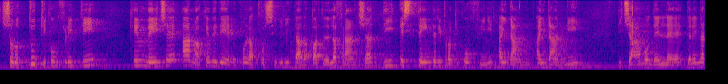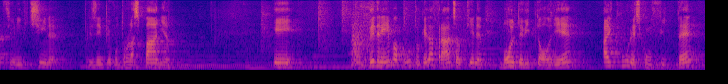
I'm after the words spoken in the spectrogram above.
Sono tutti conflitti che invece hanno a che vedere con la possibilità da parte della Francia di estendere i propri confini ai danni, ai danni diciamo, delle, delle nazioni vicine, per esempio contro la Spagna. E vedremo appunto che la Francia ottiene molte vittorie, alcune sconfitte,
